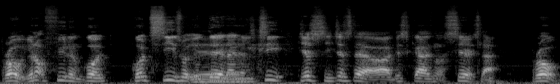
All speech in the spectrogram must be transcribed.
bro, you're not feeling good. God sees what you're Yeah, doing, and you see, he just, he just there. Oh, ah, this guy's not serious. Like, bro,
